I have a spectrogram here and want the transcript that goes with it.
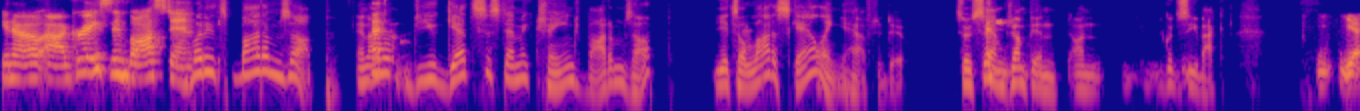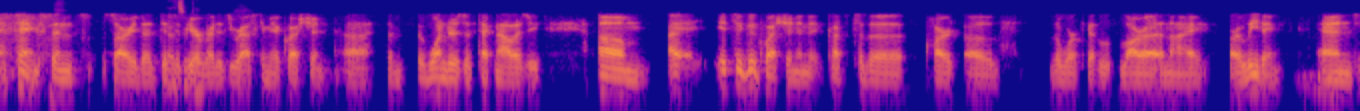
you know, uh, Grace in Boston. But it's bottoms up. And That's, I don't, do you get systemic change bottoms up? It's a lot of scaling you have to do. So Sam, jump in on, good to see you back. Yeah, thanks. And sorry to disappear okay. right as you were asking me a question. Uh, the, the, wonders of technology. Um, I, it's a good question, and it cuts to the heart of the work that Laura and I are leading. And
